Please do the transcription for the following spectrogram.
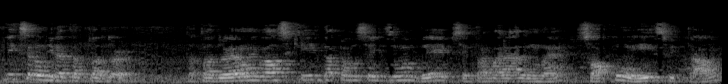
por que, que você não vira tatuador? Tatuador é um negócio que dá para você desenvolver, para você trabalhar né, só com isso e tal.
